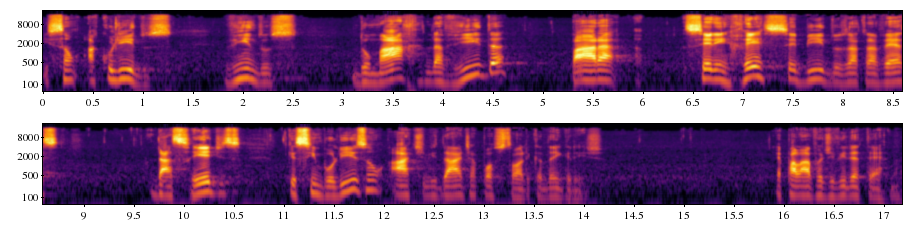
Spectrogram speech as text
e são acolhidos, vindos do mar da vida para serem recebidos através das redes que simbolizam a atividade apostólica da Igreja. É palavra de vida eterna.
